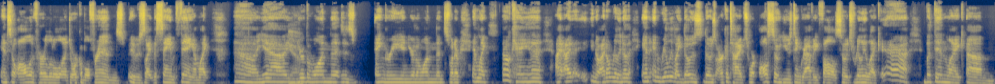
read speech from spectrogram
and so all of her little adorkable friends it was like the same thing i'm like ah yeah, Yeah. you're the one that is angry and you're the one that's whatever. And like okay yeah I, I you know i don't really know that. And and really like those those archetypes were also used in gravity falls. So it's really like yeah. But then like um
